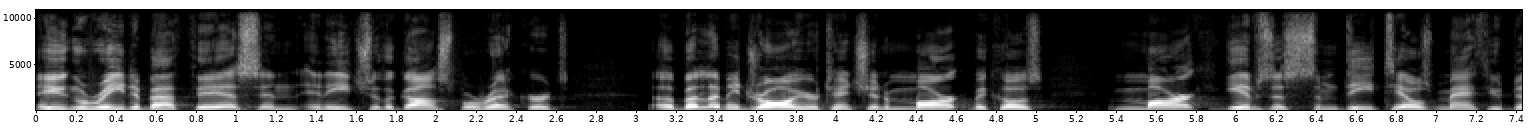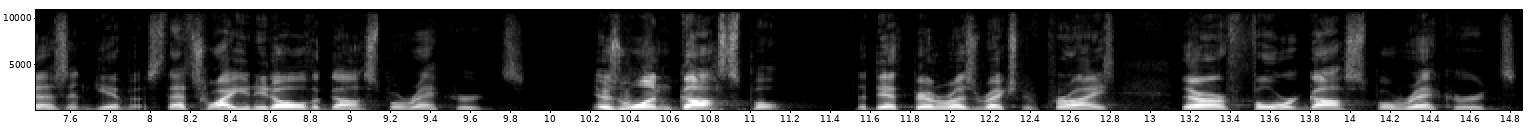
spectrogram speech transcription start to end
Now, you can read about this in, in each of the gospel records, uh, but let me draw your attention to Mark because Mark gives us some details Matthew doesn't give us. That's why you need all the gospel records. There's one gospel, the death, burial, and resurrection of Christ. There are four gospel records,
